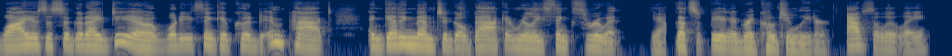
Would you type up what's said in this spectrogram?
why is this a good idea? What do you think it could impact? And getting them to go back and really think through it Yeah. That's being a great coaching leader. Absolutely.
